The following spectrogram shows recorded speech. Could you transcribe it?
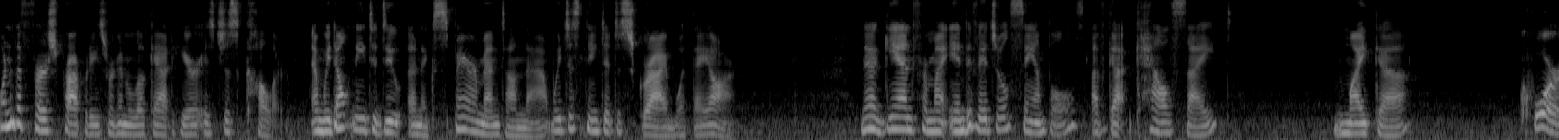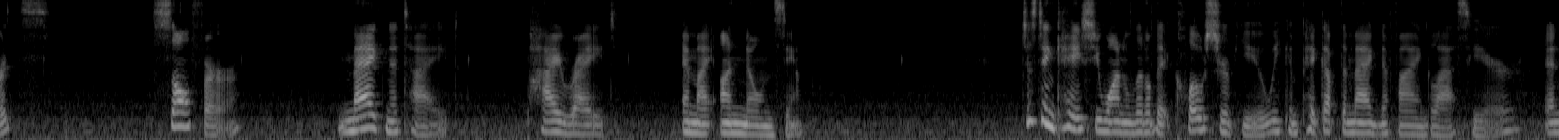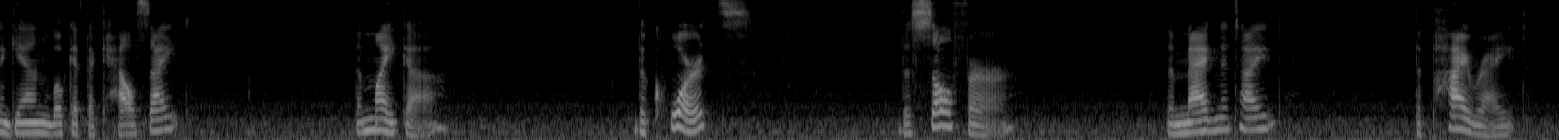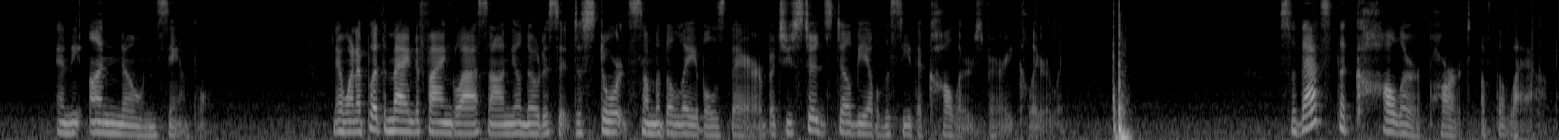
One of the first properties we're going to look at here is just color. And we don't need to do an experiment on that. We just need to describe what they are. Now again, for my individual samples, I've got calcite, mica, quartz, sulfur, magnetite, pyrite, and my unknown sample. Just in case you want a little bit closer view, we can pick up the magnifying glass here and again look at the calcite, the mica, the quartz, the sulfur, the magnetite, the pyrite, and the unknown sample. Now when I put the magnifying glass on, you'll notice it distorts some of the labels there, but you should still be able to see the colors very clearly. So that's the color part of the lab.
